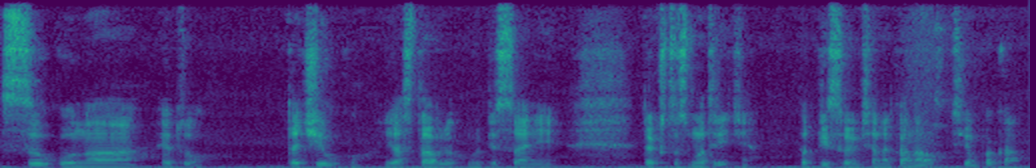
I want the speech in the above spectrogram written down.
Ссылку на эту точилку я оставлю в описании. Так что смотрите, подписываемся на канал. Всем пока!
